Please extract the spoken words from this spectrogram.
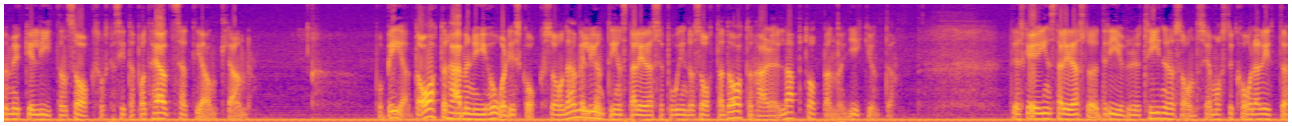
En mycket liten sak som ska sitta på ett headset egentligen. På B-datorn här med ny hårddisk också. Och den vill ju inte installera sig på Windows 8-datorn här. Laptopen gick ju inte. Det ska ju installeras då, drivrutiner och sånt så jag måste kolla lite.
